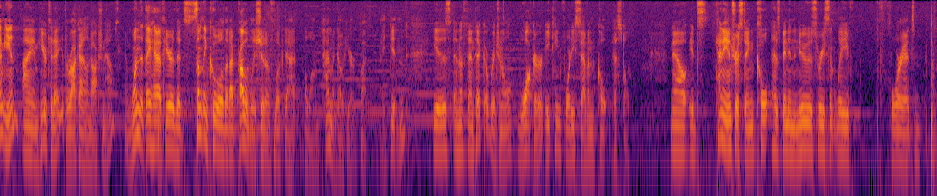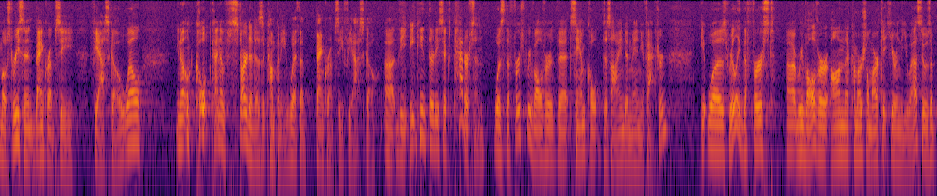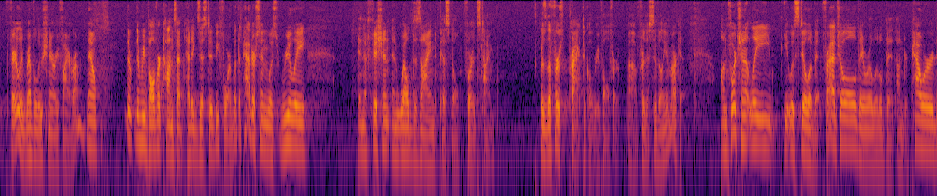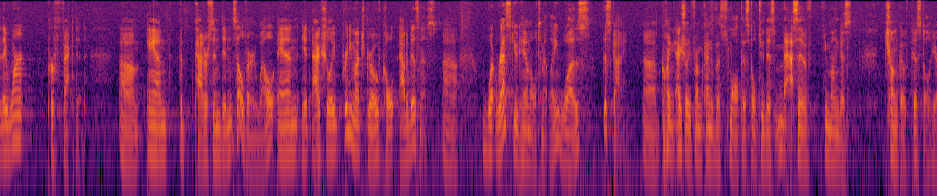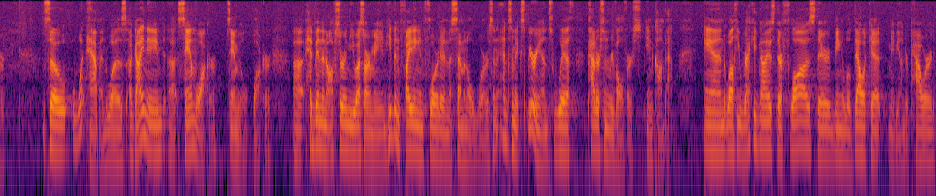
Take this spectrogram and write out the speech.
I'm Ian. I am here today at the Rock Island Auction House. And one that they have here that's something cool that I probably should have looked at a long time ago here, but I didn't, is an authentic original Walker 1847 Colt pistol. Now, it's kind of interesting. Colt has been in the news recently for its most recent bankruptcy fiasco. Well, you know, Colt kind of started as a company with a bankruptcy fiasco. Uh, the 1836 Paterson was the first revolver that Sam Colt designed and manufactured. It was really the first uh, revolver on the commercial market here in the US. It was a fairly revolutionary firearm. Now, the, the revolver concept had existed before, but the Paterson was really an efficient and well designed pistol for its time. It was the first practical revolver uh, for the civilian market. Unfortunately, it was still a bit fragile. They were a little bit underpowered. They weren't perfected. Um, and the Paterson didn't sell very well, and it actually pretty much drove Colt out of business. Uh, what rescued him ultimately was this guy, uh, going actually from kind of a small pistol to this massive, humongous chunk of pistol here. So, what happened was a guy named uh, Sam Walker, Samuel Walker, uh, had been an officer in the U.S. Army, and he'd been fighting in Florida in the Seminole Wars and had some experience with Paterson revolvers in combat. And while he recognized their flaws, their being a little delicate, maybe underpowered,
